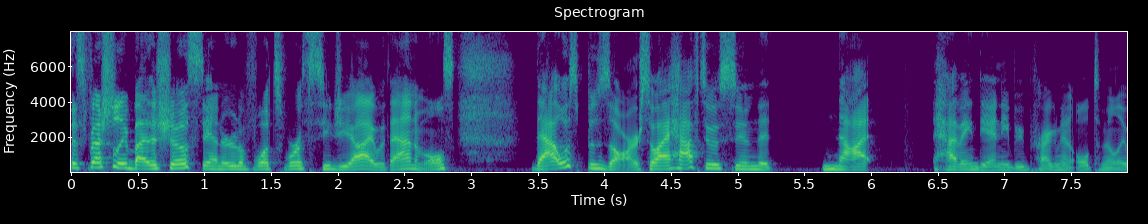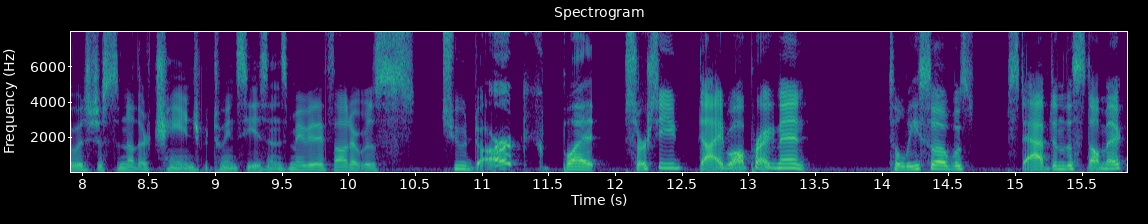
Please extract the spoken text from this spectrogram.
especially by the show standard of what's worth CGI with animals. That was bizarre. So I have to assume that not having Dany be pregnant ultimately was just another change between seasons. Maybe they thought it was too dark, but Cersei died while pregnant. Talisa was stabbed in the stomach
